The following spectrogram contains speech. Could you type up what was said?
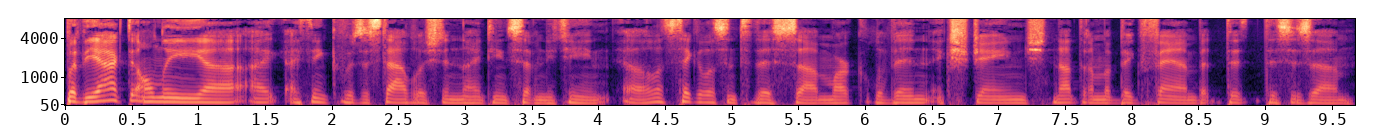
But the act only, uh, I, I, think, was established in 1917. Uh, let's take a listen to this uh, Mark Levin exchange. Not that I'm a big fan, but th- this is um,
